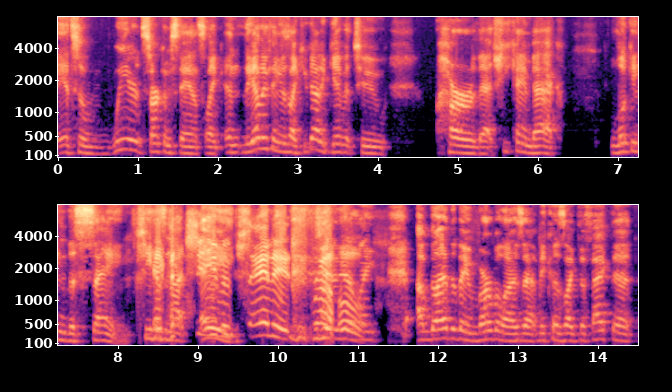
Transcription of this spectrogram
it's a weird circumstance. Like, and the other thing is like you got to give it to her that she came back looking the same. She has not she aged. Said it, bro. yeah, yeah, like, I'm glad that they verbalized that because, like, the fact that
